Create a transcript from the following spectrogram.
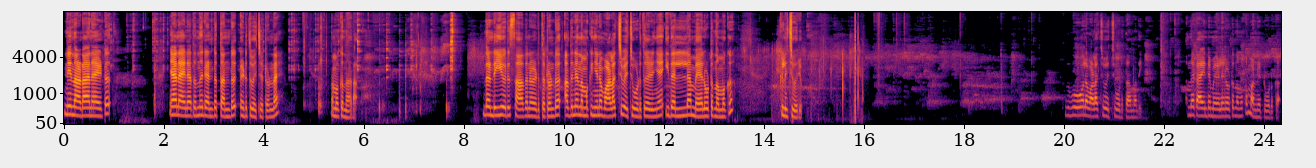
ഇനി നടാനായിട്ട് ഞാൻ അതിനകത്തുനിന്ന് രണ്ട് തണ്ട് എടുത്തു വെച്ചിട്ടുണ്ട്. നമുക്ക് നടാം. ഇതുണ്ട് ഈ ഒരു സാധനം എടുത്തിട്ടുണ്ട്. അതിനെ നമുക്കിങ്ങനെ വളച്ച് വെച്ച് കൊടുത്തു കഴിഞ്ഞാൽ ഇതെല്ലാം മേലോട്ട് നമുക്ക് കിളിച്ച് വരും. ഇതുപോലെ വളച്ച് വെച്ച് കൊടുത്താൽ മതി. എന്നിട്ട് അതിന്റെ മേളിലോട്ട് നമുക്ക് മണ്ണിട്ട് കൊടുക്കാം.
